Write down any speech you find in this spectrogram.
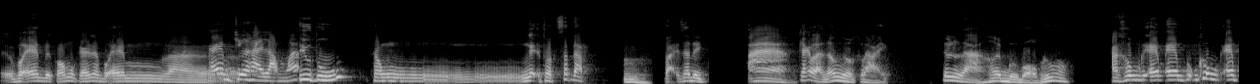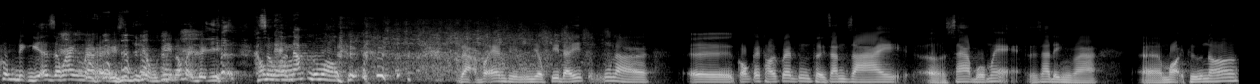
Vợ em thì có một cái là vợ em là cái em chưa hài lòng á. ưu tú trong nghệ thuật sắp đặt ừ. tại gia đình. À chắc là nó ngược lại tức là hơi bừa bộn đúng không? À không em em cũng không em không định nghĩa giống anh mà. Nhiều khi nó phải định nghĩa không hơn. nắp đúng không? Dạ vợ em thì nhiều khi đấy cũng là ờ, có cái thói quen thời gian dài ở xa bố mẹ gia đình và ờ, mọi thứ nó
